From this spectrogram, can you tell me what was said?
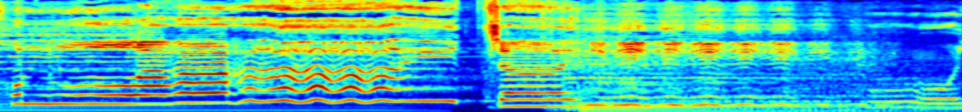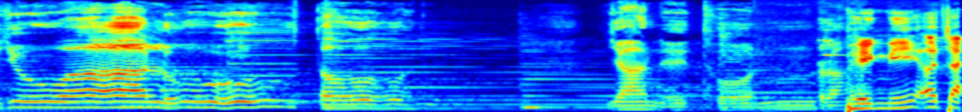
คนหลายใจผู้อ ยู่ว่ารู้ตนย่านได้ทนรักเพลงนี้เอาใจ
